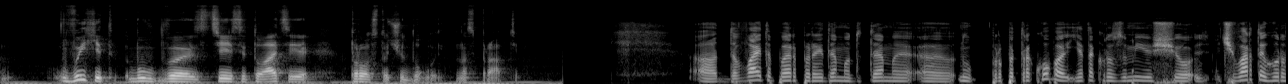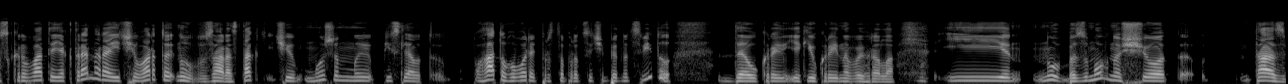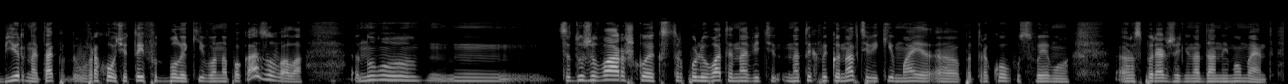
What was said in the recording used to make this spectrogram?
вихід був з цієї ситуації просто чудовий насправді. Давай тепер перейдемо до теми. Е, ну, Про Петракова. Я так розумію, що чи варто його розкривати як тренера, і чи варто ну зараз так, чи можемо ми після от. Багато говорять просто про цей чемпіонат світу, де Украї... який Україна виграла. І ну, безумовно, що та збірна, так, враховуючи той футбол, який вона показувала, ну це дуже важко екстраполювати навіть на тих виконавців, які має е, Петраков у своєму розпорядженні на даний момент.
